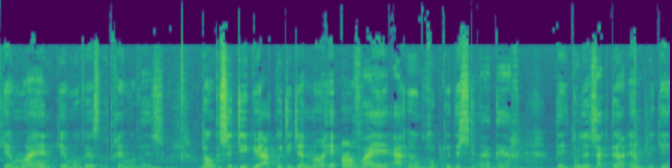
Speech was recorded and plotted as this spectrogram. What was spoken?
qui est moyenne, qui est mauvaise ou très mauvaise. Donc ce TQA quotidiennement est envoyé à un groupe de destinataires, de tous les acteurs impliqués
